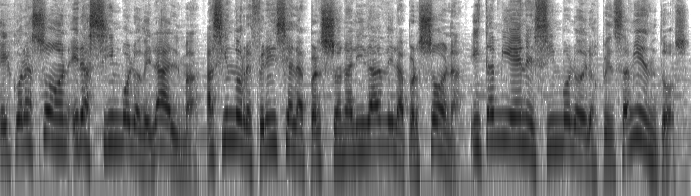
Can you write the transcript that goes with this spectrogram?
El corazón era símbolo del alma, haciendo referencia a la personalidad de la persona y también el símbolo de los pensamientos.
